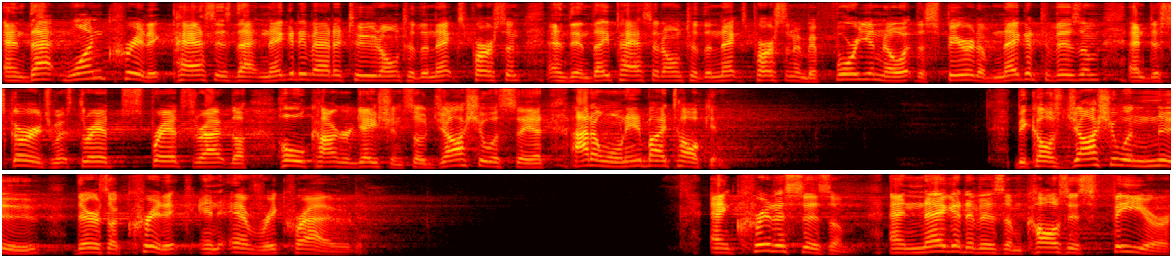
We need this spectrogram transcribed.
And that one critic passes that negative attitude on to the next person, and then they pass it on to the next person. And before you know it, the spirit of negativism and discouragement spreads throughout the whole congregation. So Joshua said, I don't want anybody talking. Because Joshua knew there's a critic in every crowd. And criticism and negativism causes fear,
